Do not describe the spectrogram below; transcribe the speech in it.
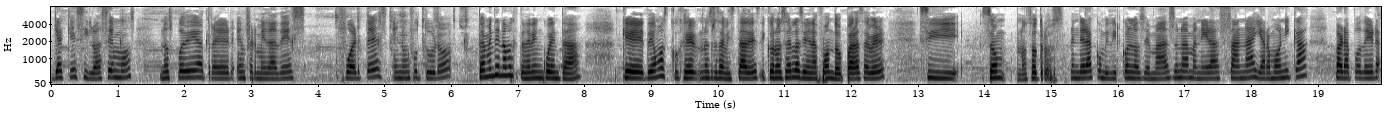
ya que si lo hacemos nos puede atraer enfermedades fuertes en un futuro. También tenemos que tener en cuenta que debemos coger nuestras amistades y conocerlas bien a fondo para saber si son nosotros. Aprender a convivir con los demás de una manera sana y armónica para poder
